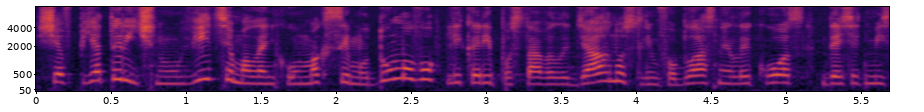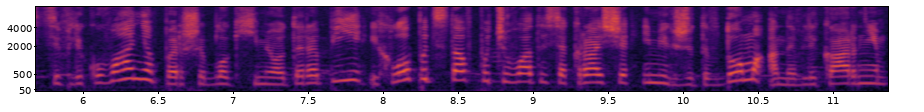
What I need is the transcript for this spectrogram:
Ще в п'ятирічному віці маленькому Максиму Думову лікарі поставили діагноз лімфобласний лейкоз. 10 місяців лікування, перший блок хіміотерапії, і хлопець став почуватися краще і міг жити вдома, а не в лікарні.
